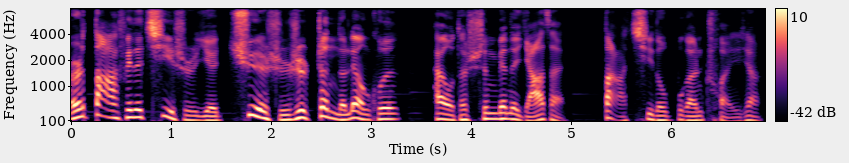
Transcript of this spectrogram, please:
而大飞的气势也确实是震得亮坤还有他身边的牙仔大气都不敢喘一下。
